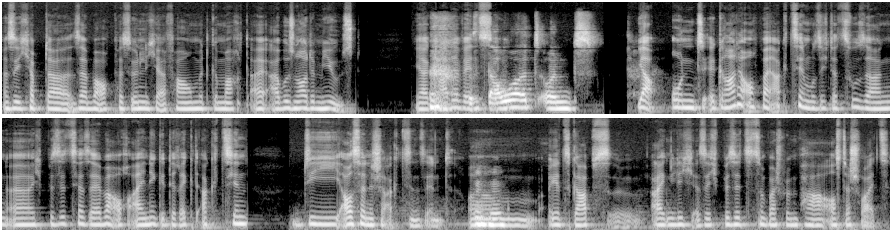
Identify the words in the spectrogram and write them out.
Also ich habe da selber auch persönliche Erfahrungen mitgemacht. I, I was not amused. Ja, gerade wenn es dauert und ja, und äh, gerade auch bei Aktien muss ich dazu sagen, äh, ich besitze ja selber auch einige Direktaktien die ausländische Aktien sind. Mhm. Ähm, jetzt gab es äh, eigentlich, also ich besitze zum Beispiel ein paar aus der Schweiz.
